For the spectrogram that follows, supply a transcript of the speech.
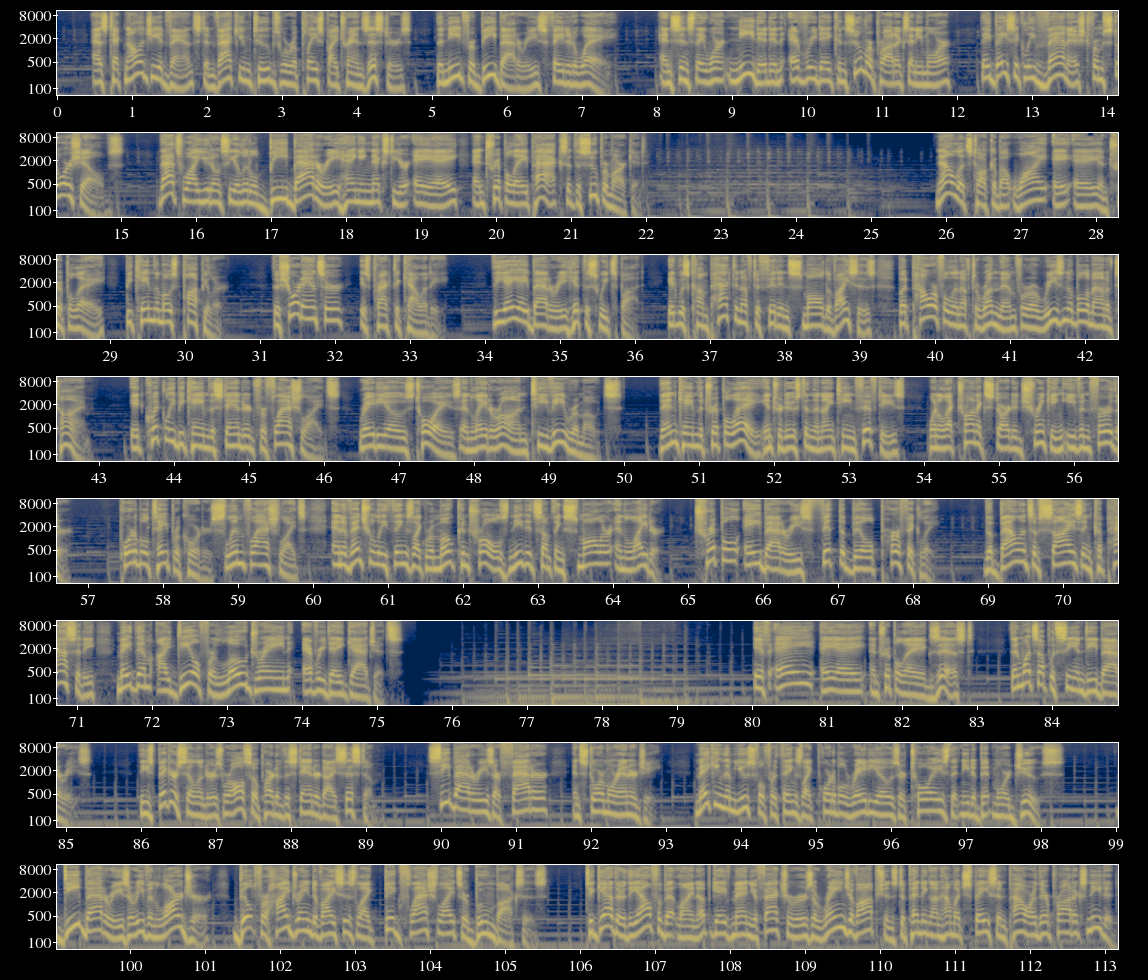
As technology advanced and vacuum tubes were replaced by transistors, the need for B batteries faded away. And since they weren't needed in everyday consumer products anymore, they basically vanished from store shelves. That's why you don't see a little B battery hanging next to your AA and AAA packs at the supermarket. Now let's talk about why AA and AAA became the most popular. The short answer is practicality. The AA battery hit the sweet spot. It was compact enough to fit in small devices, but powerful enough to run them for a reasonable amount of time. It quickly became the standard for flashlights, radios, toys, and later on, TV remotes. Then came the AAA, introduced in the 1950s, when electronics started shrinking even further. portable tape recorders, slim flashlights, and eventually things like remote controls needed something smaller and lighter. Triple A batteries fit the bill perfectly. The balance of size and capacity made them ideal for low-drain, everyday gadgets. If A, AA, and AAA exist, then what's up with C and D batteries? These bigger cylinders were also part of the standardized system. C batteries are fatter and store more energy, making them useful for things like portable radios or toys that need a bit more juice. D batteries are even larger, built for high-drain devices like big flashlights or boom boxes. Together, the Alphabet lineup gave manufacturers a range of options depending on how much space and power their products needed.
